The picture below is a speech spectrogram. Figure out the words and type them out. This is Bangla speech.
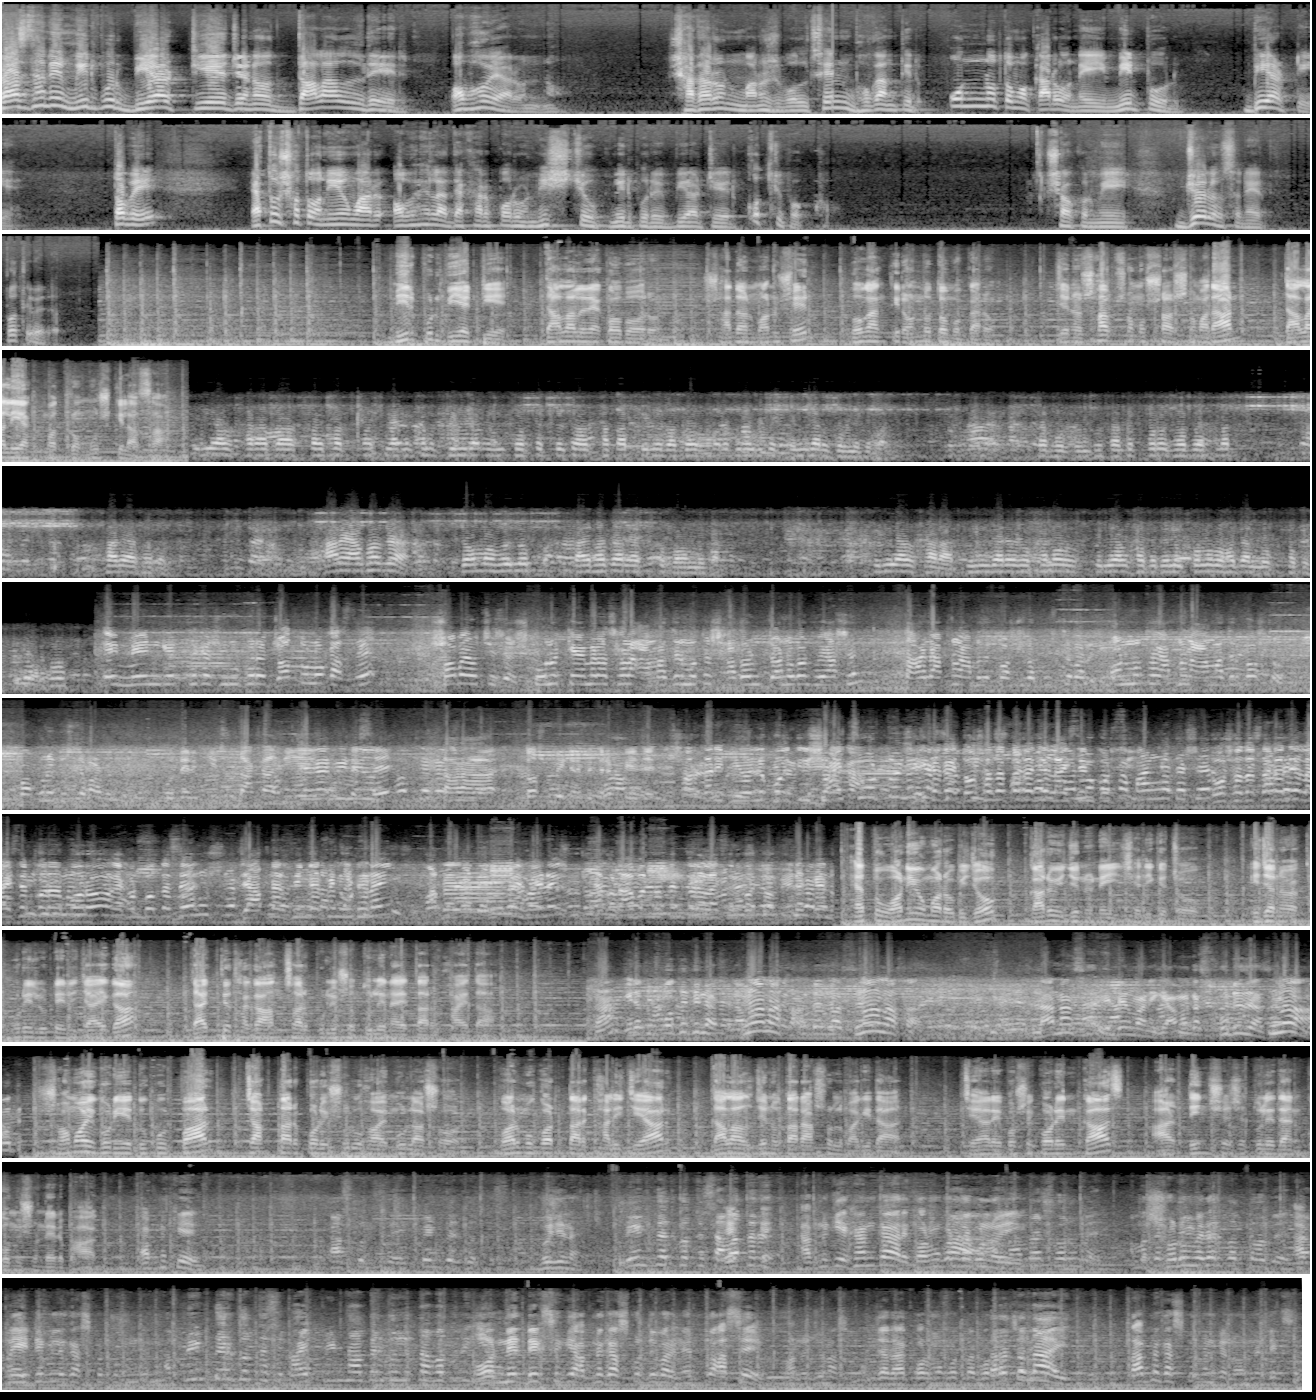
রাজধানীর মিরপুর বিআরটিএ যেন দালালদের অভয়ারণ্য। সাধারণ মানুষ বলছেন ভোগান্তির অন্যতম কারণ এই মিরপুর বিআরটিএ। তবে এত শত অনিয়ম আর অবহেলা দেখার পরও নিশ্চুপ মিরপুরে বিআরটিএর কর্তৃপক্ষ। সহকর্মী জুয়েল হোসেনের প্রতিবেদন। মিরপুর বিএডিএ দালালের এক অবরণ্য সাধারণ মানুষের ভোগান্তির অন্যতম কারণ। যেন সব সমস্যার সমাধান দালালি একমাত্র মুশকিল আসা সিরিয়াল ছাড়া ছয় সাত মাস লাগে কোনো ফিঙ্গার প্রত্যেকটা সাত আট দিনে বা দশ বারো দিনের ভিতরে নিতে পারে। তা পর্যন্ত তাতে খরচ হবে আপনার সাড়ে আট হাজার। সাড়ে আট হাজার? জমা হইল চার হাজার একশো বাউন্ন টাকা। সিরিয়াল ছাড়া ফিঙ্গারের ওখানেও সিরিয়াল থাকে গেলে পনেরো হাজার লোক থাকে সিরিয়াল। এই মেইন গেট থেকে শুরু করে যত লোক আছে সবাই হচ্ছে শেষ। কোনো ক্যামেরা ছাড়া আমাদের মতো সাধারণ জনগণ হয়ে আসেন তাহলে আপনারা আমাদের কষ্টটা বুঝতে পারবেন। অন্যথায় আপনারা আমাদের কষ্ট কখনোই বুঝতে পারবেন ওদের কিছু টাকা দিয়ে তারা দশ মিনিটের ভিতরে পেয়ে যাবে সরকারি ফি হলো পঁয়ত্রিশশো টাকা। সেই টাকায় দশ হাজার টাকা দিয়ে লাইসেন্স করছি। বাংলাদেশে দশ হাজার টাকা দিয়ে লাইসেন্স করার পরও এখন বলতেছে যে আপনার ফিঙ্গারপ্রিন্ট উঠে নাই আপনার ভেরিফাই হয় নাই এখন আবার নতুন করে লাইসেন্স এত অনিয়ম আর অভিযোগ কারোই যেন নেই সেদিকে চোখ। এ যেন এক হরিলুটের জায়গা দায়িত্বে থাকা আনসার পুলিশও তুলে নেয় তার ফায়দা। এটা তো প্রতিদিন আসে না না না না না না না এটার মানে কি? আমার কাছে ফুটেজ আছে। সময় গড়িয়ে দুপুর পার চারটার পরে শুরু হয় মূল আসর। কর্মকর্তার খালি চেয়ার দালাল যেন তার আসল ভাগিদার। চেয়ারে বসে করেন কাজ আর দিন শেষে তুলে দেন কমিশনের ভাগ। আপনি কে? কাজ করতেছে। বুঝি না। আপনি কি এখানকার কর্মকর্তা কোনো শোরুমে করতে আপনি এই টেবিলে কাজ করতেছেন প্রিন্ট বের করতেছি ভাই প্রিন্ট না বের করলে তো আমাদের ইয়ে- অন্যের ডেস্কে কি আপনি কাজ করতে পারেন? এর তো আছে মানুষজন আছে যারা কর্মকর্তা তারা তো নাই। তা আপনি কাজ করবেন কেন? অন্যের ডেস্কে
